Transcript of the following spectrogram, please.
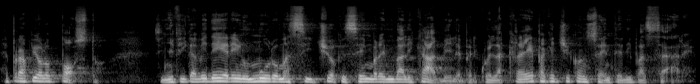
È proprio l'opposto. Significa vedere in un muro massiccio che sembra invalicabile per quella crepa che ci consente di passare.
